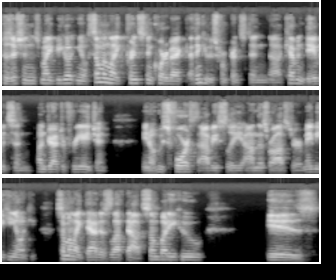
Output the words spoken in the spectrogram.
positions might be good. You know, someone like Princeton quarterback, I think he was from Princeton, uh, Kevin Davidson, undrafted free agent, you know, who's fourth obviously on this roster. Maybe he, you know, he, someone like that is left out. Somebody who is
